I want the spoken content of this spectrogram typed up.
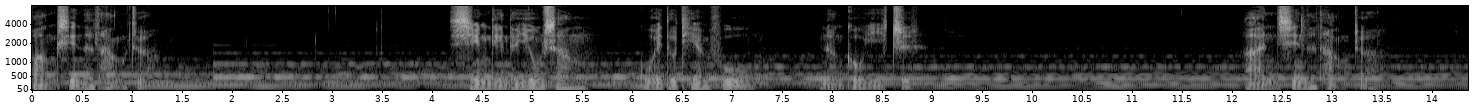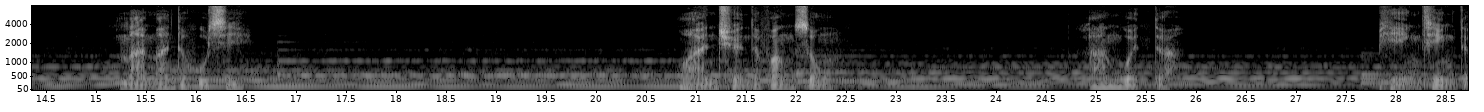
放心的躺着，心灵的忧伤，唯独天赋能够医治。安心的躺着，慢慢的呼吸，完全的放松，安稳的，平静的。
